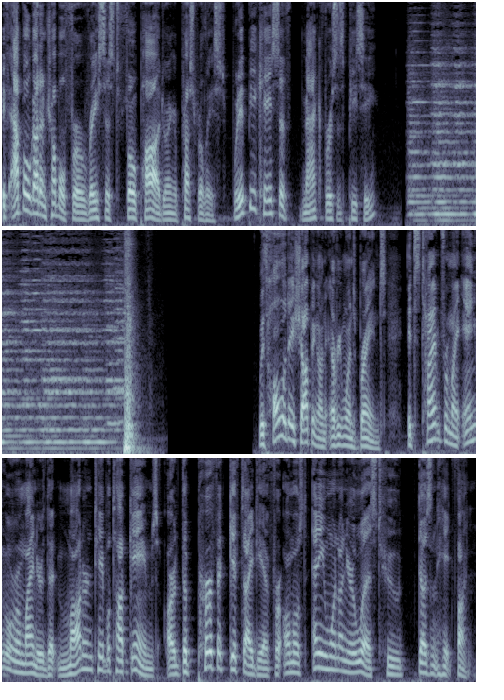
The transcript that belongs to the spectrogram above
If Apple got in trouble for a racist faux pas during a press release, would it be a case of Mac versus PC? With holiday shopping on everyone's brains, it's time for my annual reminder that modern tabletop games are the perfect gift idea for almost anyone on your list who doesn't hate fun.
